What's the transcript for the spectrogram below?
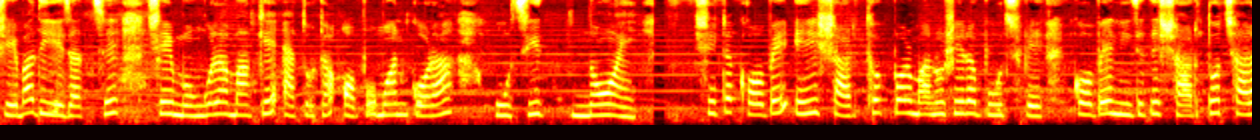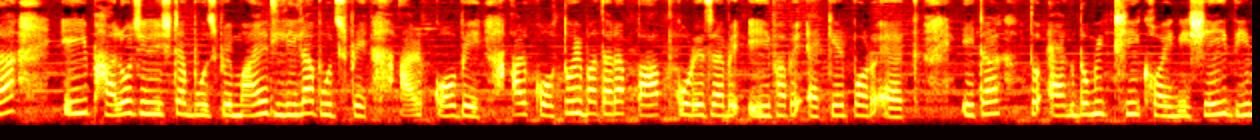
সেবা দিয়ে যাচ্ছে, সেই মঙ্গলা মাকে এতটা অপমান করা উচিত নয়। সেটা কবে এই স্বার্থপর মানুষেরা বুঝবে? কবে নিজেদের স্বার্থ ছাড়া এই ভালো জিনিসটা বুঝবে, মায়ের লীলা বুঝবে? আর কবে? আর কতই বা তারা পাপ করে যাবে এইভাবে একের পর এক? এটা তো একদমই ঠিক হয়নি। সেই দিন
